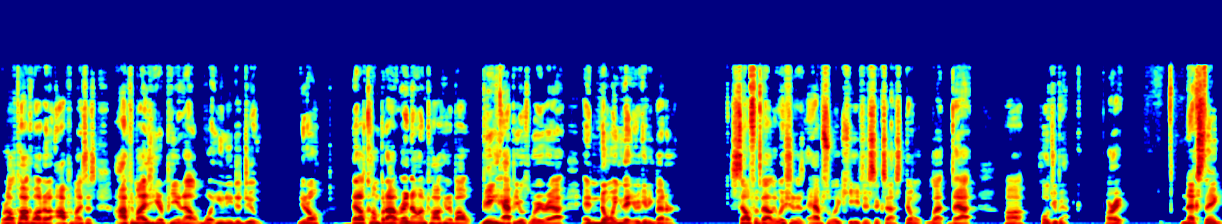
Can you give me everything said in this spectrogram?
where I'll talk about uh, optimize this, optimizing your P&L, what you need to do. You know, that'll come. But I, right now, I'm talking about being happy with where you're at and knowing that you're getting better. Self evaluation is absolutely key to success. Don't let that uh, hold you back. All right. Next thing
